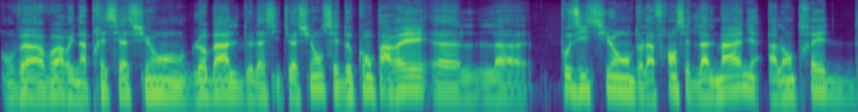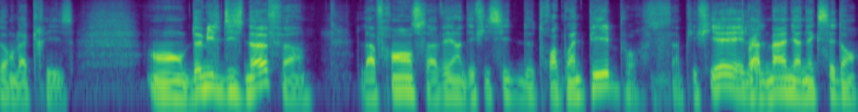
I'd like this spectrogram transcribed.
on veut avoir une appréciation globale de la situation, c'est de comparer la position de la France et de l'Allemagne à l'entrée dans la crise. En 2019, la France avait un déficit de 3 points de PIB, pour simplifier, et l'Allemagne un excédent.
